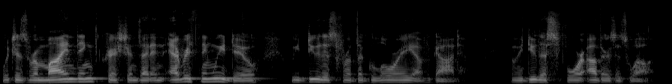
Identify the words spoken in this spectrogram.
which is reminding Christians that in everything we do, we do this for the glory of God. And we do this for others as well.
